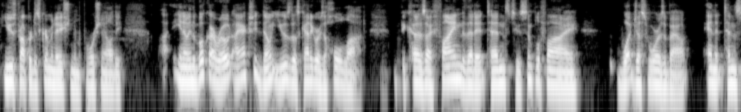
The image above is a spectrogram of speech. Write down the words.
use proper discrimination and proportionality. You know, in the book I wrote, I actually don't use those categories a whole lot mm-hmm. because I find that it tends to simplify what just war is about and it tends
